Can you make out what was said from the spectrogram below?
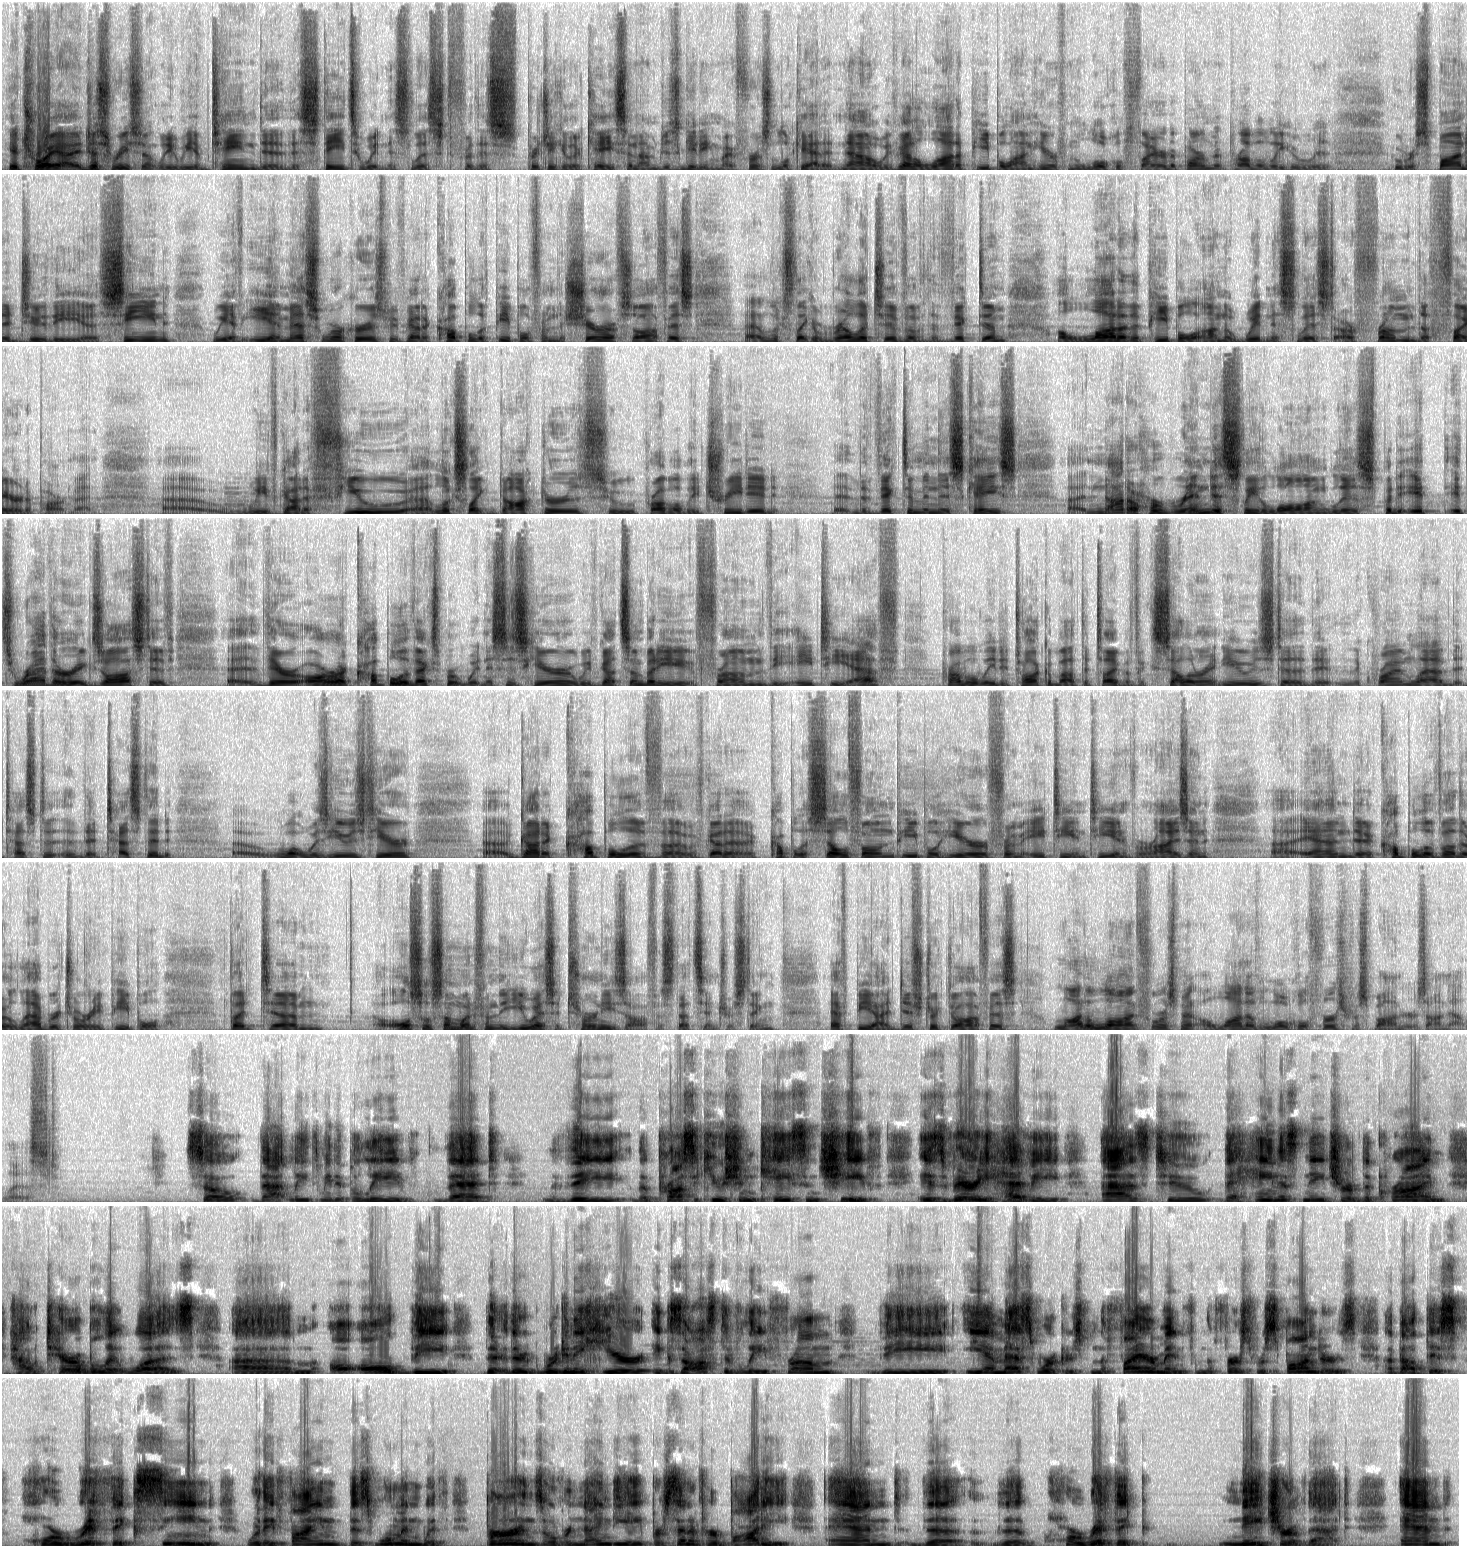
Yeah, Troy, I, just recently we obtained uh, the state's witness list for this particular case, and I'm just getting my first look at it now. We've got a lot of people on here from the local fire department, probably who were who responded to the uh, scene. We have EMS workers. We've got a couple of people from the sheriff's office. Uh, looks like a relative of the victim. A lot of the people on the witness list are from the fire department. Uh, we've got a few, uh, looks like doctors who probably treated uh, the victim in this case. Uh, not a horrendously long list, but it, it's rather exhaustive. Uh, there are a couple of expert witnesses here. We've got somebody from the ATF, probably to talk about the type of accelerant used, uh, the, the crime lab that tested, that tested uh, what was used here. Uh, got a couple of, uh, we've got a couple of cell phone people here from AT&T and Verizon, and a couple of other laboratory people. But um, also someone from the U.S. Attorney's Office. That's interesting. FBI District Office. A lot of law enforcement, a lot of local first responders on that list. So that leads me to believe that the the prosecution case in chief is very heavy as to the heinous nature of the crime, how terrible it was. Um, all, all, the they're, they're, we're going to hear exhaustively from the EMS workers, from the firemen, from the first responders about this horrific scene where they find this woman with burns over 98% of her body and the the horrific nature of that and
